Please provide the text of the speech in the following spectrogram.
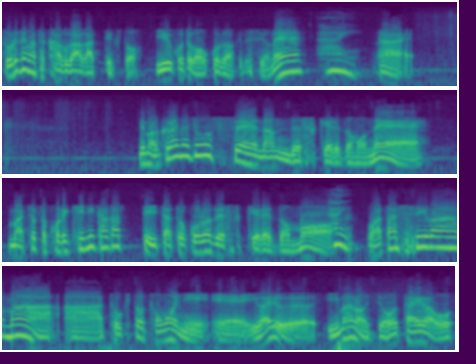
それでまた株が上がっていくということが起こるわけですよね。はい。はい。で、まあ、ウクライナ情勢なんですけれどもね、まあちょっとこれ気にかかっていたところですけれども、はい、私はまあ、あ時とともに、えー、いわゆる今の状態がお、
